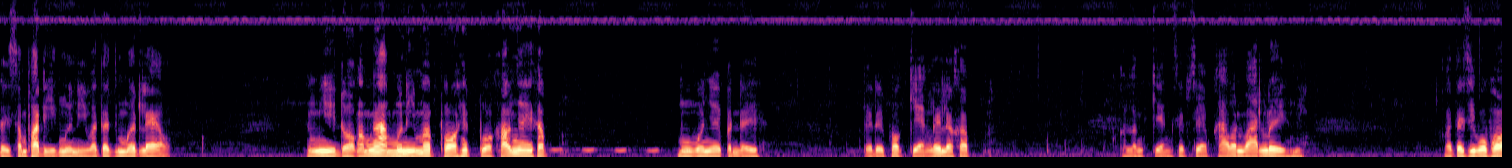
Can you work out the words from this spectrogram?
ได้สัมผัสอีกมือนี้ว่าแต่จะเมิดแล้วยังมีดอกงามๆมือนี้มาพอเห็ดปัวขาวใหญ่ครับมูบ่ใหญ่ปันใดแต่ได้พอแกงเลยแล้วครับกำลังแกงแสบๆขาวหวานๆเลยนี่ว่าแต่สิบ่พอ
